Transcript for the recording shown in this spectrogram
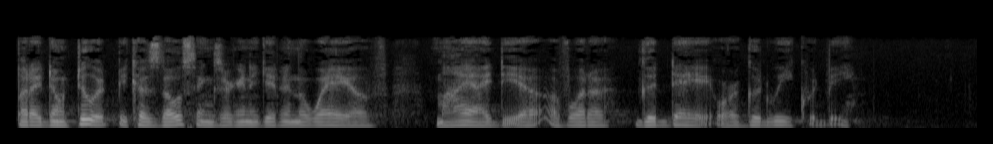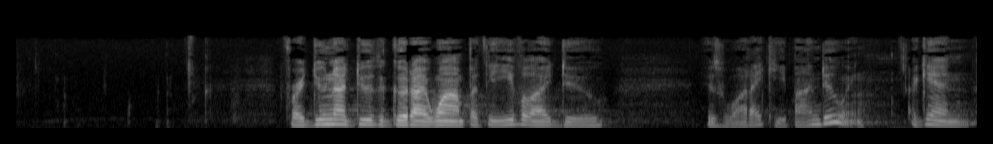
but I don't do it because those things are going to get in the way of my idea of what a good day or a good week would be. For I do not do the good I want, but the evil I do is what I keep on doing. Again,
